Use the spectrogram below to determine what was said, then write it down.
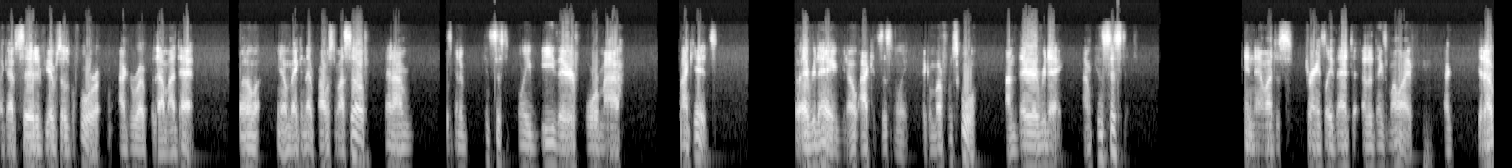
like I've said a few episodes before, I grew up without my dad. Well, you know, making that promise to myself that I'm going to consistently be there for my my kids. So every day, you know, I consistently pick them up from school. I'm there every day. I'm consistent. And now I just translate that to other things in my life. I get up,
